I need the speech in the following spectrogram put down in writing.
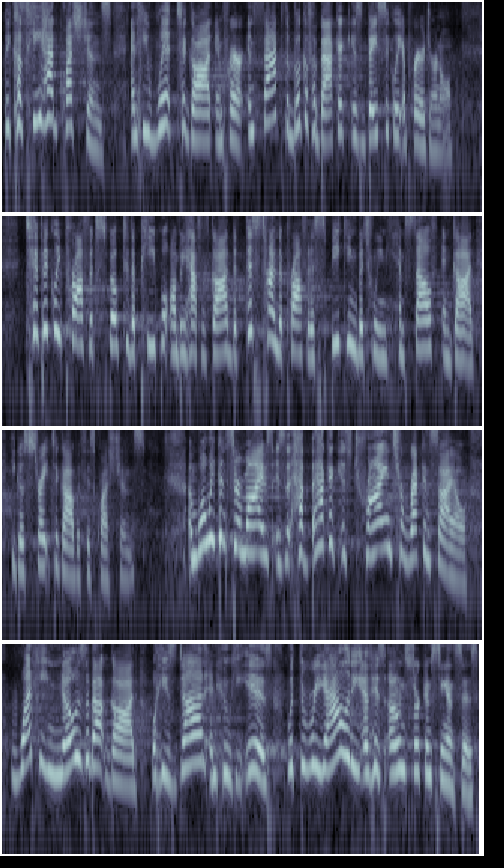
because he had questions and he went to God in prayer. In fact, the book of Habakkuk is basically a prayer journal. Typically, prophets spoke to the people on behalf of God, but this time the prophet is speaking between himself and God. He goes straight to God with his questions. And what we can surmise is that Habakkuk is trying to reconcile what he knows about God, what he's done, and who he is with the reality of his own circumstances,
